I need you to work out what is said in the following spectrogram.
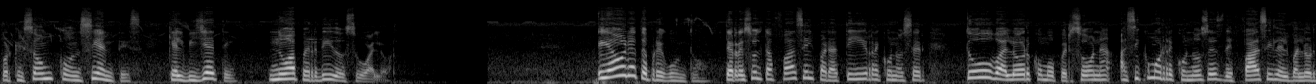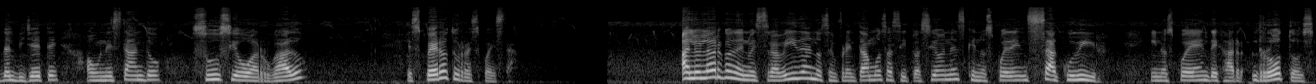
Porque son conscientes que el billete no ha perdido su valor. Y ahora te pregunto, ¿te resulta fácil para ti reconocer tu valor como persona, así como reconoces de fácil el valor del billete aún estando sucio o arrugado? Espero tu respuesta. A lo largo de nuestra vida nos enfrentamos a situaciones que nos pueden sacudir y nos pueden dejar rotos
